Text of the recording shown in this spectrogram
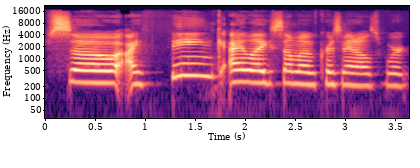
So I think I like some of Chris Van Al's work,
